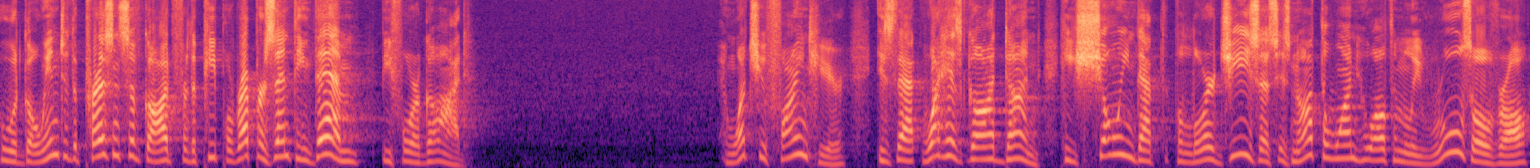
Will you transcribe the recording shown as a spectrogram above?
who would go into the presence of God for the people, representing them before God. And what you find here is that what has God done? He's showing that the Lord Jesus is not the one who ultimately rules over all,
